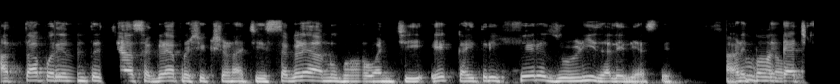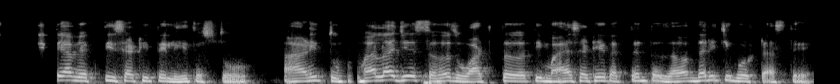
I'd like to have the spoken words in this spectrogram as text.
आतापर्यंतच्या सगळ्या प्रशिक्षणाची सगळ्या अनुभवांची एक काहीतरी फेर जुळणी झालेली असते. आणि त्या व्यक्तीसाठी ते लिहित असतो. आणि तुम्हाला जे सहज वाटतं ती माझ्यासाठी एक अत्यंत जबाबदारीची गोष्ट असते.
